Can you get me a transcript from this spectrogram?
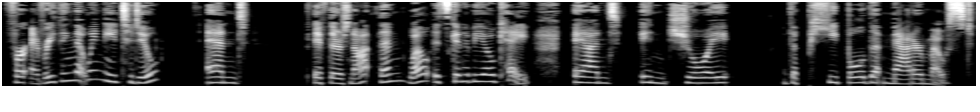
for everything that we need to do. And if there's not, then well, it's going to be okay and enjoy the people that matter most.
